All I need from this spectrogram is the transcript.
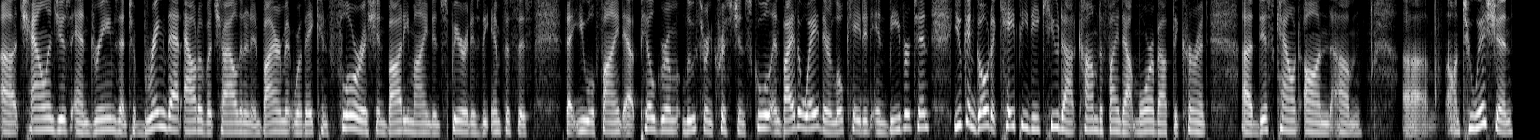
uh, challenges, and dreams. And to bring that out of a child in an environment where they can flourish in body, mind, and spirit is the emphasis that you will find at Pilgrim Lutheran Christian School. And by the way, they're located in Beaverton. You can go to kpdq.com to find out more about the current uh, discount on. Um, uh, on tuition.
